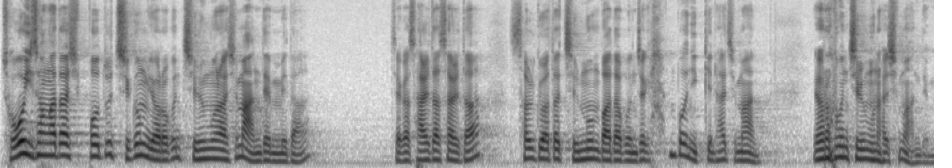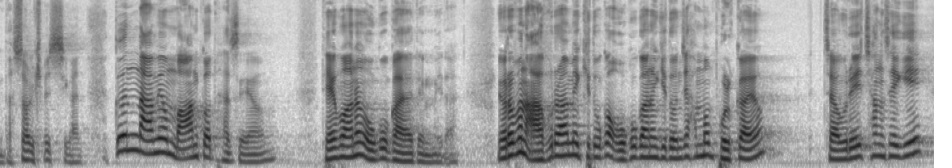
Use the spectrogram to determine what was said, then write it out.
저 이상하다 싶어도 지금 여러분 질문하시면 안 됩니다. 제가 살다 살다 설교하다 질문 받아본 적이 한 번 있긴 하지만 여러분 질문하시면 안 됩니다. 설교 시간. 끝나면 마음껏 하세요. 대화는 오고 가야 됩니다. 여러분 아브라함의 기도가 오고 가는 기도인지 한번 볼까요? 자, 우리 창세기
